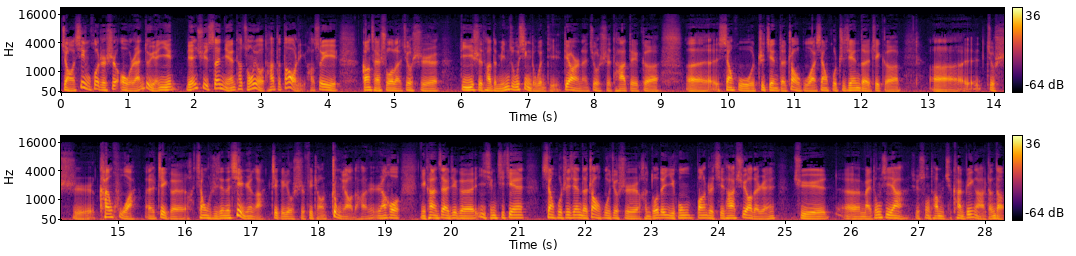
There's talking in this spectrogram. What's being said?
侥幸或者是偶然的原因，连续三年他总有他的道理哈。所以刚才说了就是。第一是它的民族性的问题，第二呢就是它这个呃相互之间的照顾啊，相互之间的这个呃就是看护啊，呃这个相互之间的信任啊，这个又是非常重要的哈。然后你看在这个疫情期间，相互之间的照顾就是很多的义工帮着其他需要的人去呃买东西啊，去送他们去看病啊等等。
